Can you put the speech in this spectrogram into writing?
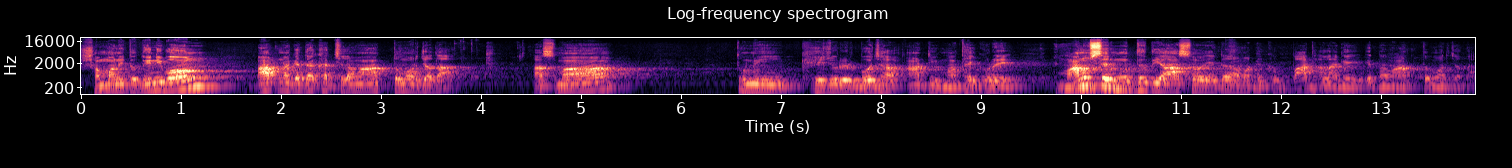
সম্মানিত দিনী বোন, আপনাকে দেখাচ্ছিলাম আত্মমর্যাদা। আসমা, তুমি খেজুরের বোঝা আটি মাথায় করে মানুষের মধ্যে দিয়ে আসো, এটা আমাকে খুব বাধা লাগে, এর নাম আত্মমর্যাদা।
